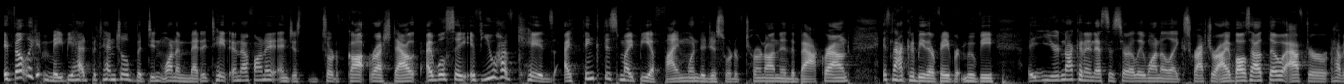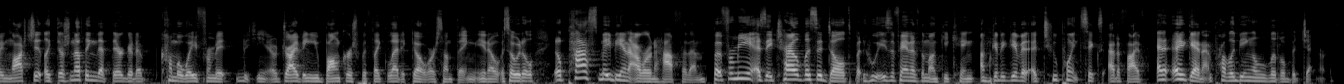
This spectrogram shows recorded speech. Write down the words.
it felt like it maybe had potential, but didn't want to meditate enough on it and just sort of got rushed out. I will say, if you have kids, I think this might be a fine one to just sort of turn on in the background. It's not going to be their favorite movie. You're not going to necessarily want to like scratch your eyeballs out though after having watched it. Like, there's nothing that they're going to come away from it, you know, driving you bonkers with like Let It Go or something, you know. So it'll it'll pass maybe an hour and a half for them. But for me, as a childless adult, but who is a fan of The Monkey King, I'm going to give it a 2.6 out of 5. And again, I'm probably being a little bit generous.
